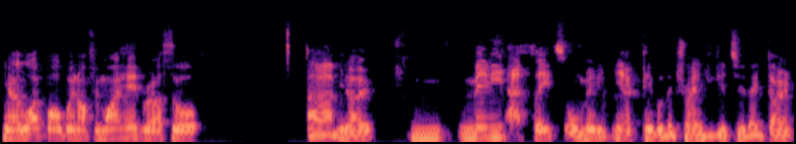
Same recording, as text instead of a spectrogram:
you know, light bulb went off in my head where I thought, um, you know, m- many athletes or many you know people that train jiu-jitsu they don't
